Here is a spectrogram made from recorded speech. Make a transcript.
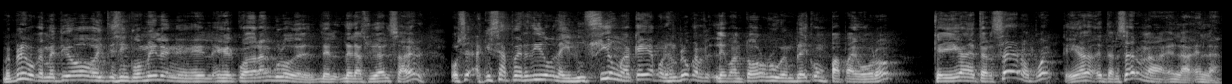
me explico que metió 25 mil en el, en el cuadrángulo de, la ciudad del Saber. O sea, aquí se ha perdido la ilusión aquella, por ejemplo, que levantó Rubén Blake con Papa Oro, que llega de tercero, pues, que llega de tercero en la, en la, en la,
